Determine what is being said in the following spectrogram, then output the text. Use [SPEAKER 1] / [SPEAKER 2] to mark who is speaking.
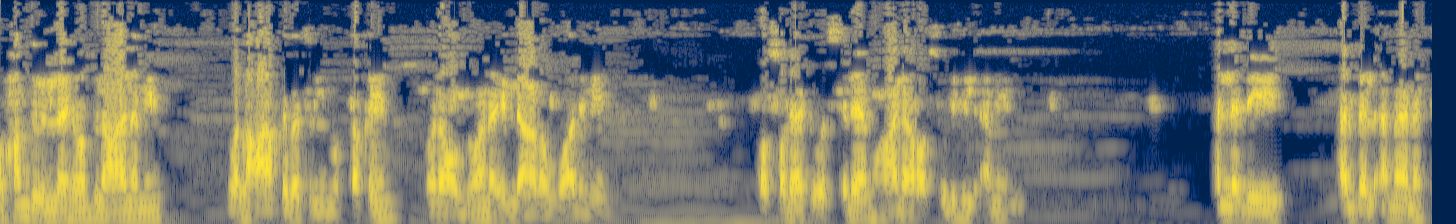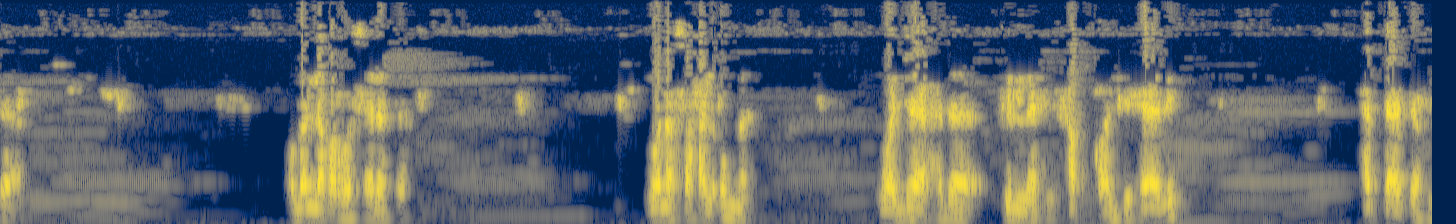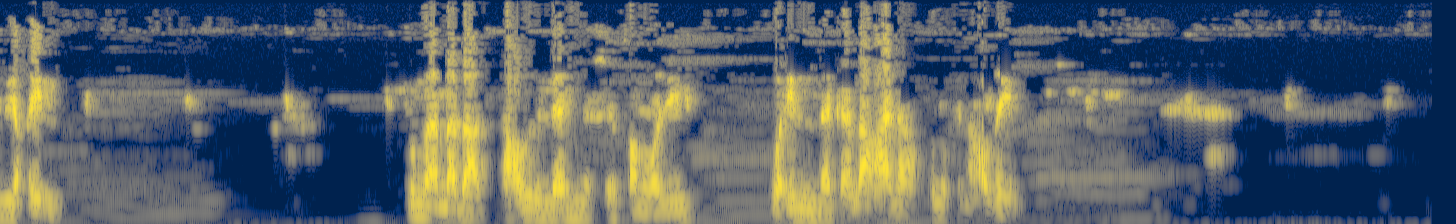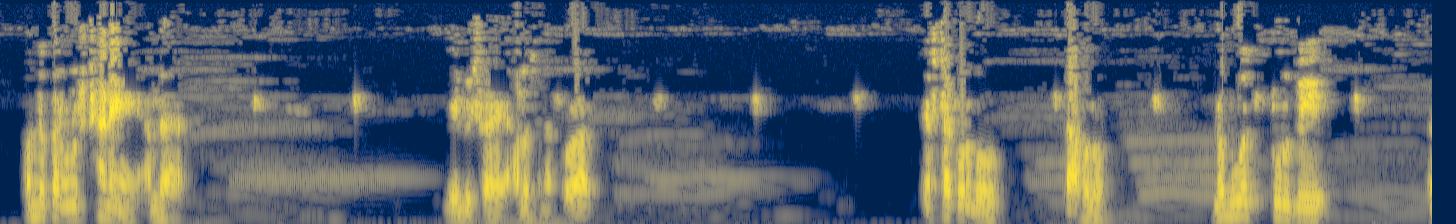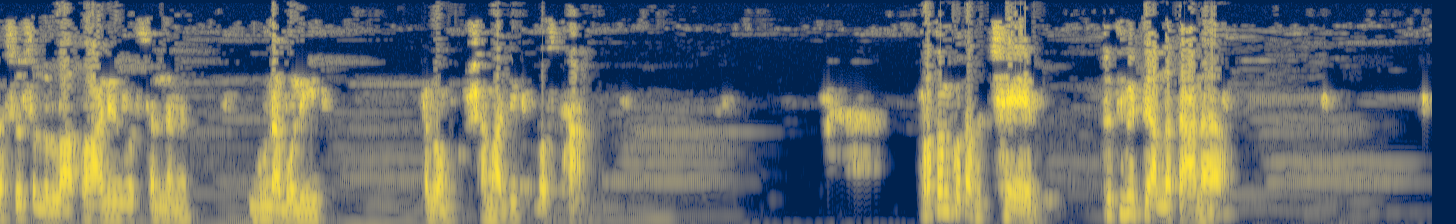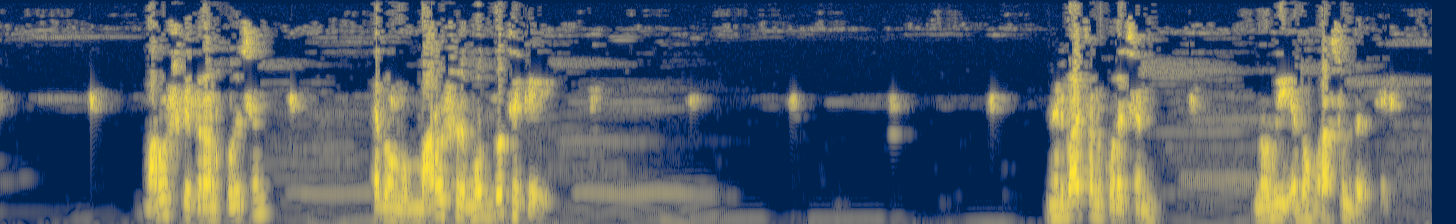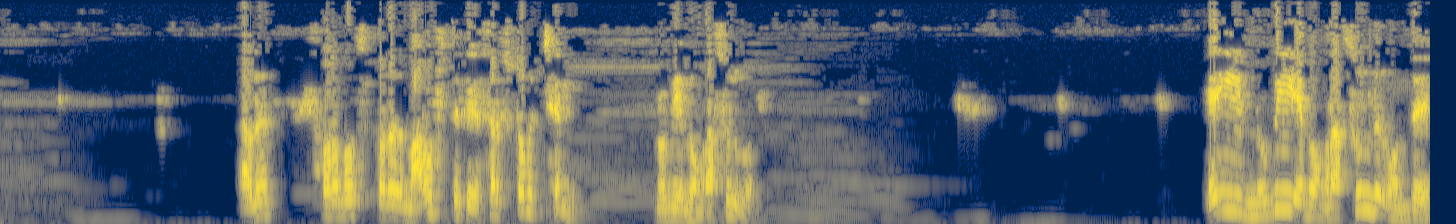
[SPEAKER 1] الحمد لله رب العالمين والعاقبة للمتقين ولا عدوان إلا على الظالمين. والصلاة والسلام على رسوله الأمين الذي أدى الأمانة وبلغ الرسالة ونصح الأمة وجاهد في الله حق جهاده حتى أتاه اليقين. ثم أما بعد أعوذ بالله من الشيطان الرجيم وإنك لعلى خلق عظيم অধ্যকার অনুষ্ঠানে আমরা যে বিষয়ে আলোচনা করার চেষ্টা করব তা হল নবুয়ত পূর্বে রসুল্লাহ আলী ওসাল্লামের গুণাবলী এবং সামাজিক অবস্থান প্রথম কথা হচ্ছে, পৃথিবীতে আল্লাহ তালা মানুষকে প্রেরণ করেছেন এবং মানুষের মধ্য থেকে নির্বাচন করেছেন নবী এবং রাসুলদেরকে। তাহলে সর্বস্তরের মানুষ থেকে শ্রেষ্ঠ হচ্ছেন নবী এবং রাসুলগণ এই নবী এবং রাসুলদের মধ্যে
